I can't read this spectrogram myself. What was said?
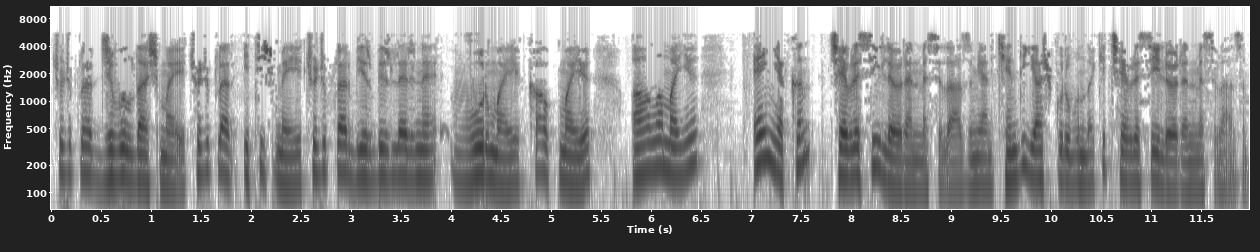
çocuklar cıvıldaşmayı, çocuklar itişmeyi, çocuklar birbirlerine vurmayı, kalkmayı, ağlamayı en yakın çevresiyle öğrenmesi lazım. Yani kendi yaş grubundaki çevresiyle öğrenmesi lazım.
